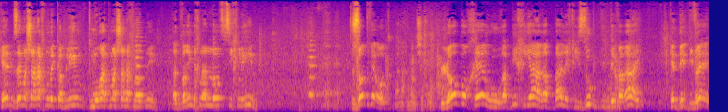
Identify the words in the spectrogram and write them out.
כן, זה מה שאנחנו מקבלים תמורת מה שאנחנו נותנים. הדברים בכלל לא שכליים. זאת ועוד. לא בוחר הוא רבי חייא הרבה לחיזוק דבריי, כן, דברי,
